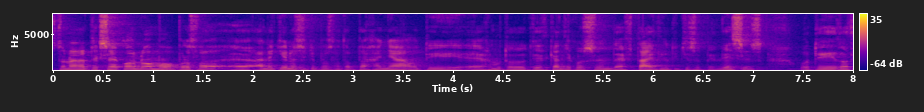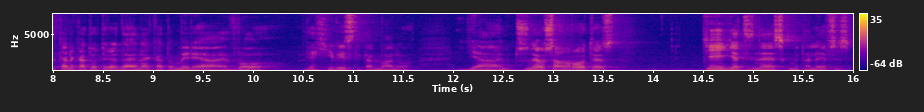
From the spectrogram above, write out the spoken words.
Στον αναπτυξιακό νόμο πρόσφα, ε, ανακοίνωσε και πρόσφατα από τα Χανιά ότι ε, χρηματοδοτήθηκαν 297 ιδιωτικές επενδύσεις, ότι δόθηκαν 131 εκατομμύρια ευρώ, διαχειρίστηκαν μάλλον, για τους νέους αγρότες και για τις νέες εκμεταλλεύσεις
